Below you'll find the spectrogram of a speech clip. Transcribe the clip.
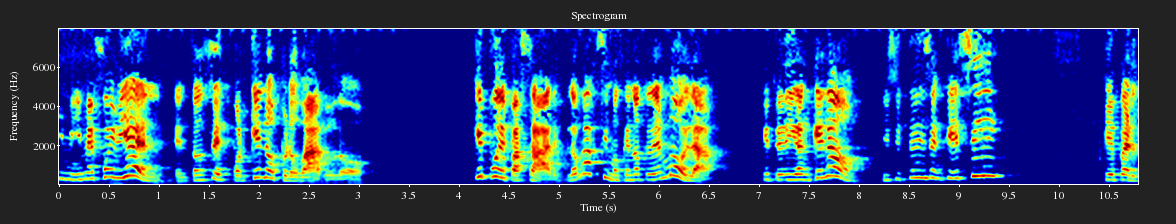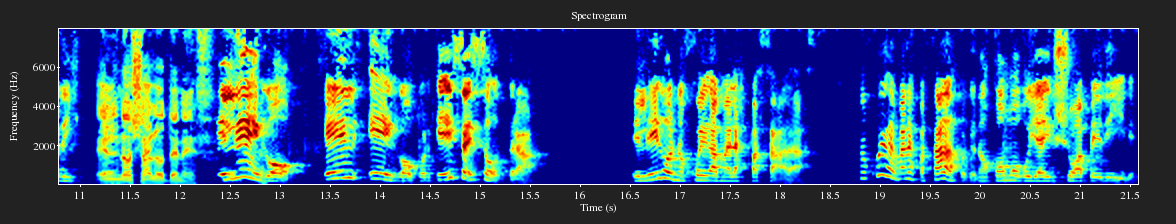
Y, y me fue bien. Entonces, ¿por qué no probarlo? ¿Qué puede pasar? Lo máximo que no te den bola que te digan que no. Y si te dicen que sí, ¿qué perdiste? El no ya lo tenés. El ego, el ego, porque esa es otra. El ego no juega malas pasadas. No juega malas pasadas porque no, ¿cómo voy a ir yo a pedir?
